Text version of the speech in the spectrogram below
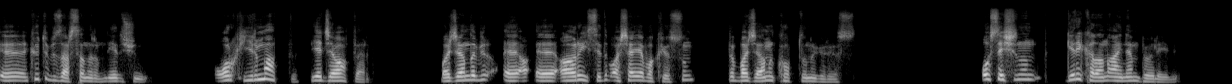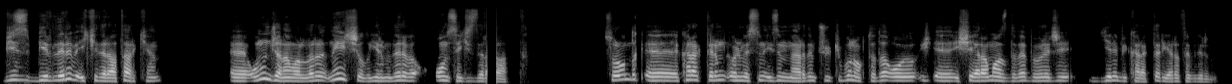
e, kötü bir zar sanırım diye düşündüm. Ork 20 attı diye cevap verdi. Bacağında bir e, e, ağrı hissedip aşağıya bakıyorsun ve bacağının koptuğunu görüyorsun. O session'ın geri kalanı aynen böyleydi. Biz birleri ve ikileri atarken e, onun canavarları Natural 20'leri ve 18'leri attı. Sonunda e, karakterimin ölmesine izin verdim çünkü bu noktada o e, işe yaramazdı ve böylece yeni bir karakter yaratabilirdim.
